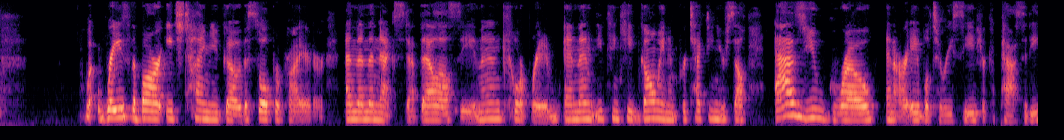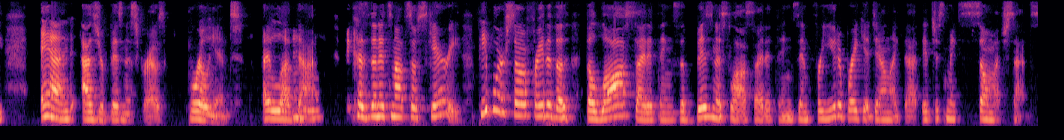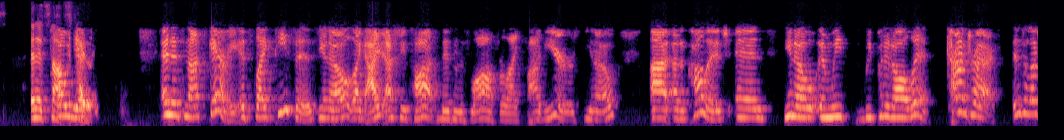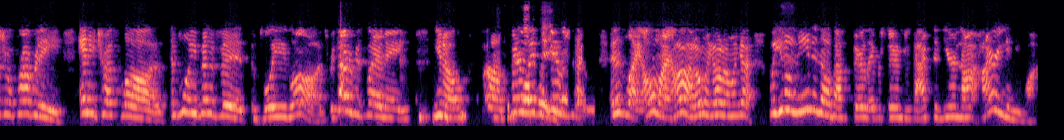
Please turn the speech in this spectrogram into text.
what, raise the bar each time you go the sole proprietor and then the next step the llc and then incorporated and then you can keep going and protecting yourself as you grow and are able to receive your capacity and as your business grows. Brilliant i love that mm-hmm. because then it's not so scary people are so afraid of the the law side of things the business law side of things and for you to break it down like that it just makes so much sense and it's not oh, scary. Yeah and it's not scary. It's like pieces, you know, like I actually taught business law for like five years, you know, uh, at a college and, you know, and we, we put it all in contracts, intellectual property, antitrust laws, employee benefits, employee laws, retirement planning, you know, um, Fair Labor Standards Act. And it's like, oh my God, oh my God, oh my God. Well, you don't need to know about the Fair Labor Standards Act if you're not hiring anyone.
